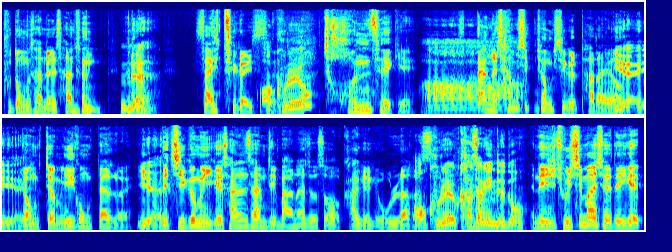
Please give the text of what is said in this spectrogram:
부동산을 사는 그런 네. 사이트가 있어요. 아, 그래요? 전 세계 아. 땅을 30평씩을 팔아요. 예, 예. 0.10달러에. 예. 근데 지금은 이게 사는 사람들이 많아져서 가격이 올라갔어요. 어, 그래요. 가상인데도. 근데 이제 조심하셔야 돼. 이게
